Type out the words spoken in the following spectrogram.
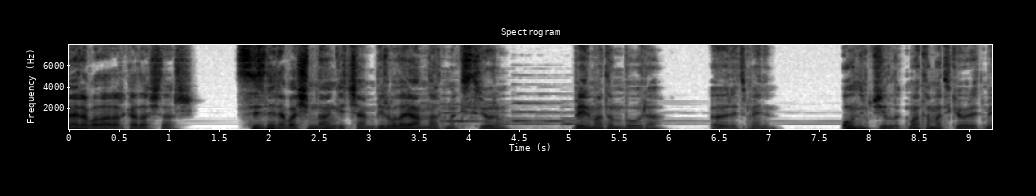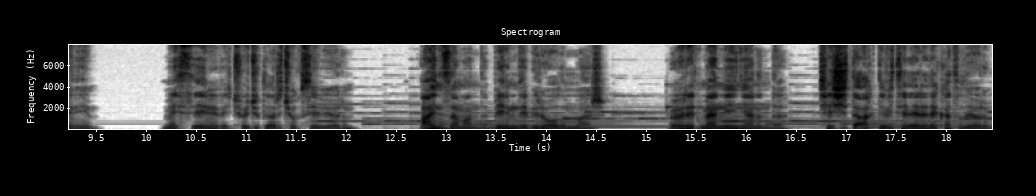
Merhabalar arkadaşlar. Sizlere başımdan geçen bir olayı anlatmak istiyorum. Benim adım Buğra. Öğretmenim. 13 yıllık matematik öğretmeniyim. Mesleğimi ve çocukları çok seviyorum. Aynı zamanda benim de bir oğlum var. Öğretmenliğin yanında çeşitli aktivitelere de katılıyorum.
